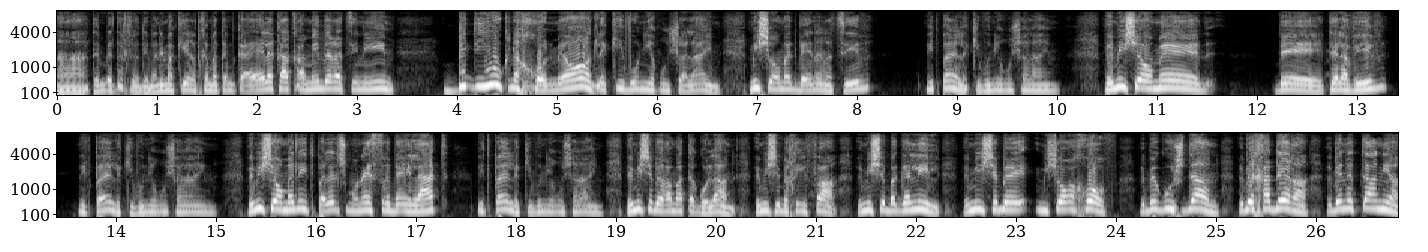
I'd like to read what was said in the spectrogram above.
אה, אתם בטח יודעים, אני מכיר אתכם, אתם כאלה חכמים ורציניים. בדיוק נכון מאוד, לכיוון ירושלים. מי שעומד בעין הנציב, מתפלל לכיוון ירושלים. ומי שעומד בתל אביב, מתפלל לכיוון ירושלים. ומי שעומד להתפלל 18 באילת, מתפלל לכיוון ירושלים. ומי שברמת הגולן, ומי שבחיפה, ומי שבגליל, ומי שבמישור החוף, ובגוש דן, ובחדרה, ובנתניה,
